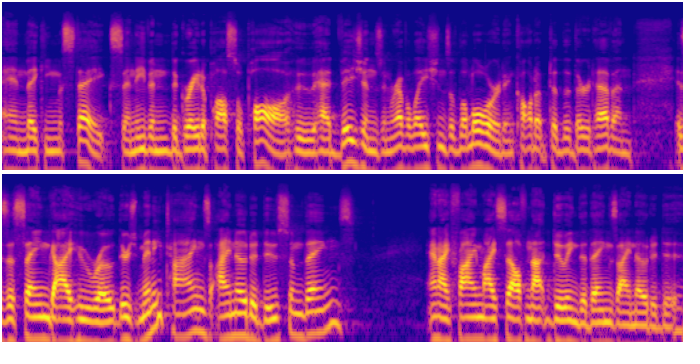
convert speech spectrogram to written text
and making mistakes. And even the great apostle Paul, who had visions and revelations of the Lord and called up to the third heaven, is the same guy who wrote, There's many times I know to do some things, and I find myself not doing the things I know to do.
